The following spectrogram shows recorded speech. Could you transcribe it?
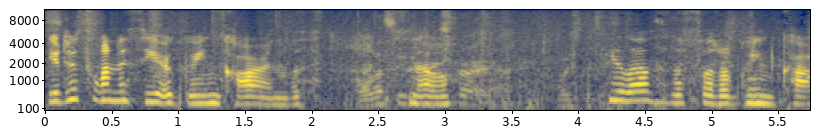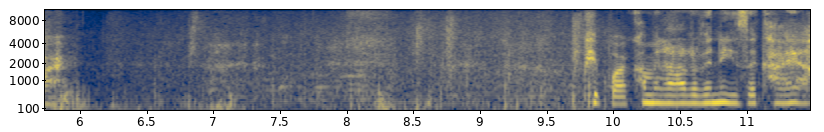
You just want to see your green car and the I want to see the No. green car. Yeah. I like the green He loves this little green car. People are coming out of an izakaya.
